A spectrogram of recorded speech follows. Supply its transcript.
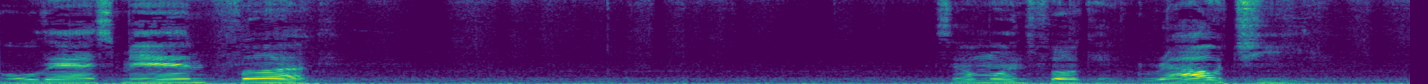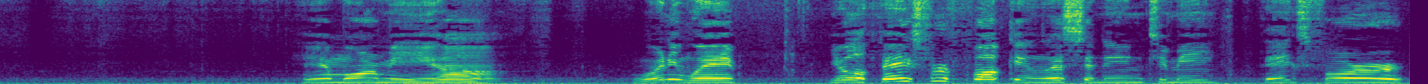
Old ass man. Fuck. Someone's fucking grouchy. Him or me, huh? Well, anyway, yo, thanks for fucking listening to me. Thanks for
